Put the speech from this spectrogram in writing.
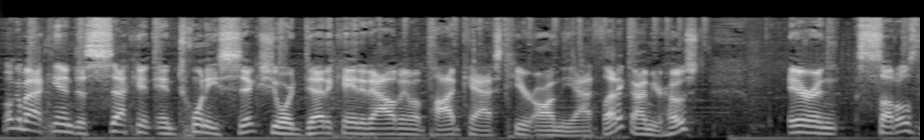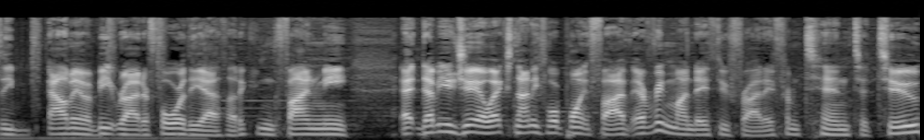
Welcome back into second and 26, your dedicated Alabama podcast here on The Athletic. I'm your host, Aaron Suttles, the Alabama beat writer for The Athletic. You can find me at WJOX 94.5 every Monday through Friday from 10 to 2.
